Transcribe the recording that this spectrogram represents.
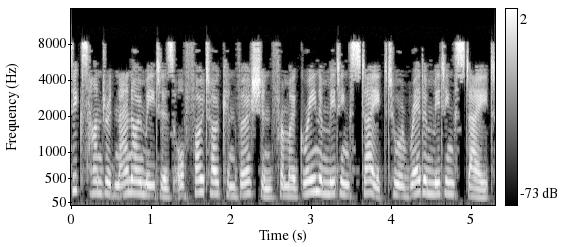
600 nanometers or photoconversion from a green-emitting state to a red-emitting state.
